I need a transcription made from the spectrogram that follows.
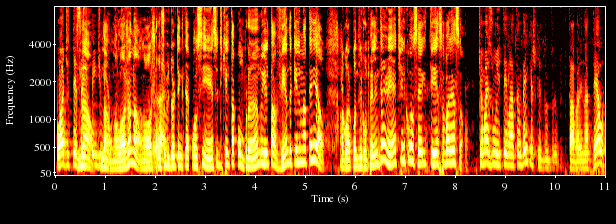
pode ter esse Não, arrependimento. não, na loja não. Na loja o Verdade. consumidor tem que ter a consciência de que ele está comprando e ele está vendo aquele material. Agora, quando ele compra pela internet, ele consegue ter essa avaliação. Tinha mais um item lá também, que acho que estava ali na tela,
